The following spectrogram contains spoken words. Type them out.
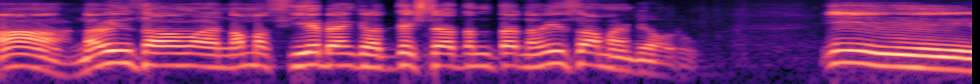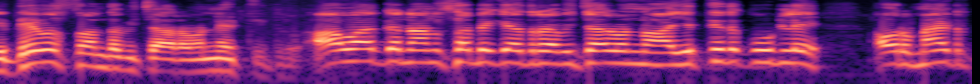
ಹಾ ನವೀನ್ ಸಾಮ ನಮ್ಮ ಸಿ ಎ ಬ್ಯಾಂಕಿನ ಅಧ್ಯಕ್ಷರಾದಂಥ ನವೀನ್ ಸಾಮಾನ್ಯ ಅವರು ಈ ದೇವಸ್ಥಾನದ ವಿಚಾರವನ್ನು ಎತ್ತಿದ್ರು. ಆವಾಗ ನಾನು ಸಭೆಗೆ ಅದರ ವಿಚಾರವನ್ನು ಎತ್ತಿದ ಕೂಡಲೇ ಅವರು ಮ್ಯಾಟ್ರ್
